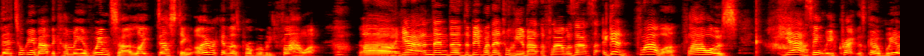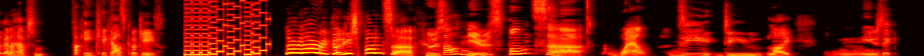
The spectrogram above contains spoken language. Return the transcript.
they're talking about the coming of winter, like dusting. I reckon that's probably flour. Oh, Um, yeah, and then the the bit where they're talking about the flowers outside again. Flower. flowers. Yeah, I think we've cracked this code. We are going to have some fucking kick-ass cookies. Got any sponsor? Who's our new sponsor? Well, do you do you like music?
